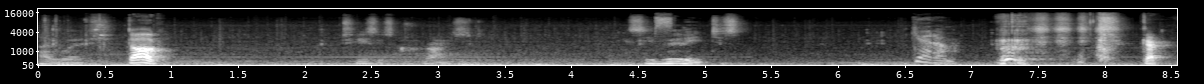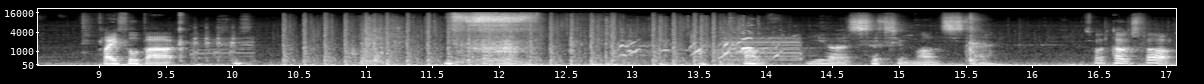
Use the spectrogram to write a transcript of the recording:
I wish. Dog! Jesus Christ. Is he really just? Get him. Go. Playful bark. Oh, you are such a monster. That's what dog's for.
